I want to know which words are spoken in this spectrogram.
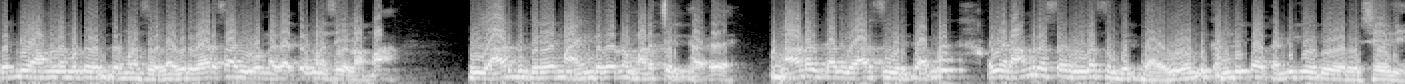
எப்படி அவங்கள மட்டும் ஒரு திருமணம் செய்யலாம்? இவர் வேற சாதி ஒண்ணு திருமணம் செய்யலாமா? இது யாருக்கு தெரியாம ஐம்பது வருடம் மறைச்சிருக்காரு. இப்ப நாடக காதல் யார் செஞ்சிருக்காருன்னா ஐயா ராமதாஸ் அவர்கள் தான் செஞ்சிருக்காரு. இது வந்து கண்டிப்பா கண்டிக்க வேண்டிய ஒரு செய்தி.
